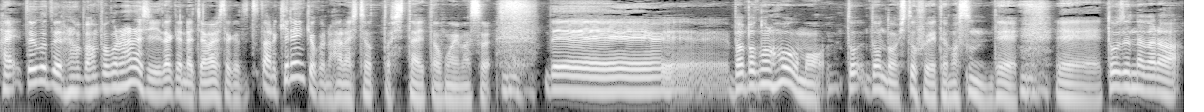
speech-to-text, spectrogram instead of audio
はい。ということで、あの、万博の話だけになっちゃいましたけど、ちょっとあの、記念曲の話ちょっとしたいと思います。うん、で、万博の方もど、どんどん人増えてますんで、うん、えー、当然ながら、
